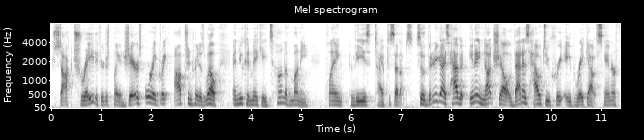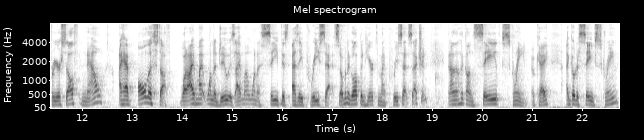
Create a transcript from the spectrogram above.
stock trade if you're just playing shares or a great option trade as well. And you can make a ton of money playing these types of setups. So there you guys have it. In a nutshell, that is how to create a breakout scanner for yourself. Now, I have all this stuff. What I might want to do is I might want to save this as a preset. So I'm going to go up in here to my preset section and I'm to click on save screen. Okay. I go to save screen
